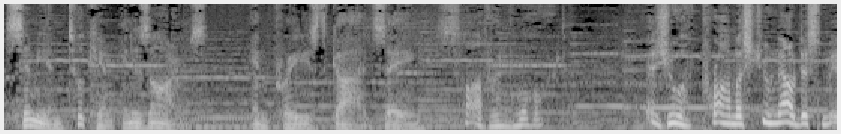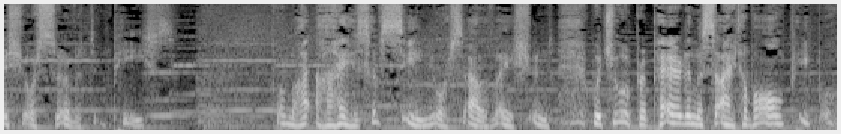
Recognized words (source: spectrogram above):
Simeon took him in his arms and praised God, saying, Sovereign Lord, as you have promised, you now dismiss your servant in peace. For my eyes have seen your salvation, which you have prepared in the sight of all people,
